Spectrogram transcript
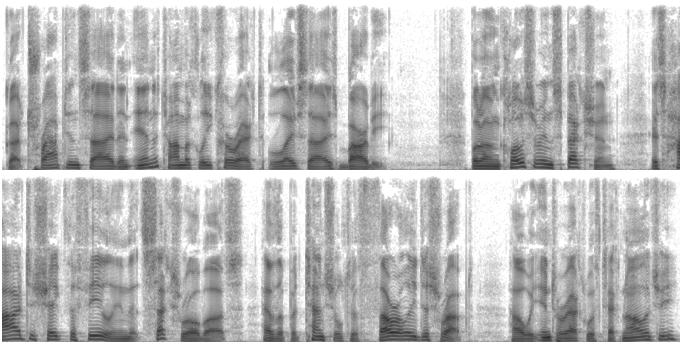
got trapped inside an anatomically correct life size Barbie. But on closer inspection, it's hard to shake the feeling that sex robots have the potential to thoroughly disrupt how we interact with technology,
